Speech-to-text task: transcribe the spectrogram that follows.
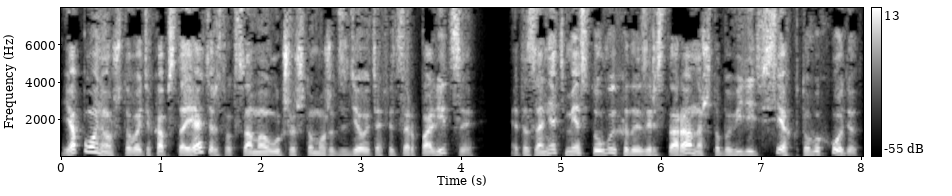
я понял, что в этих обстоятельствах самое лучшее, что может сделать офицер полиции, это занять место у выхода из ресторана, чтобы видеть всех, кто выходит,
